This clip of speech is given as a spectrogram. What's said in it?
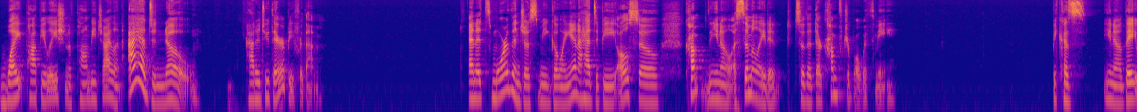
white population of Palm Beach Island. I had to know how to do therapy for them and it's more than just me going in i had to be also com- you know assimilated so that they're comfortable with me because you know they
